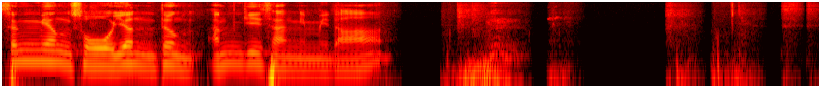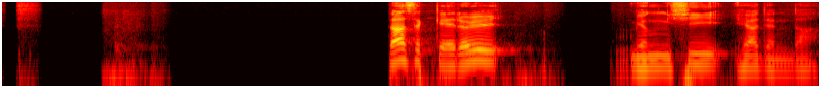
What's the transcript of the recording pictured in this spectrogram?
성명, 소연 등 암기사항입니다. 다섯 개를 명시해야 된다.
